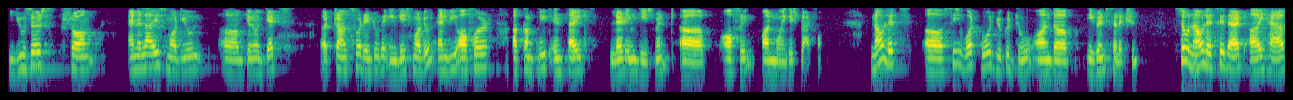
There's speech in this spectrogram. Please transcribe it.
users from analyze module um, you know gets uh, transferred into the engage module and we offer a complete insights led engagement uh, offering on MoEngage platform. Now let's uh, see what more you could do on the event selection. So now let's say that I have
